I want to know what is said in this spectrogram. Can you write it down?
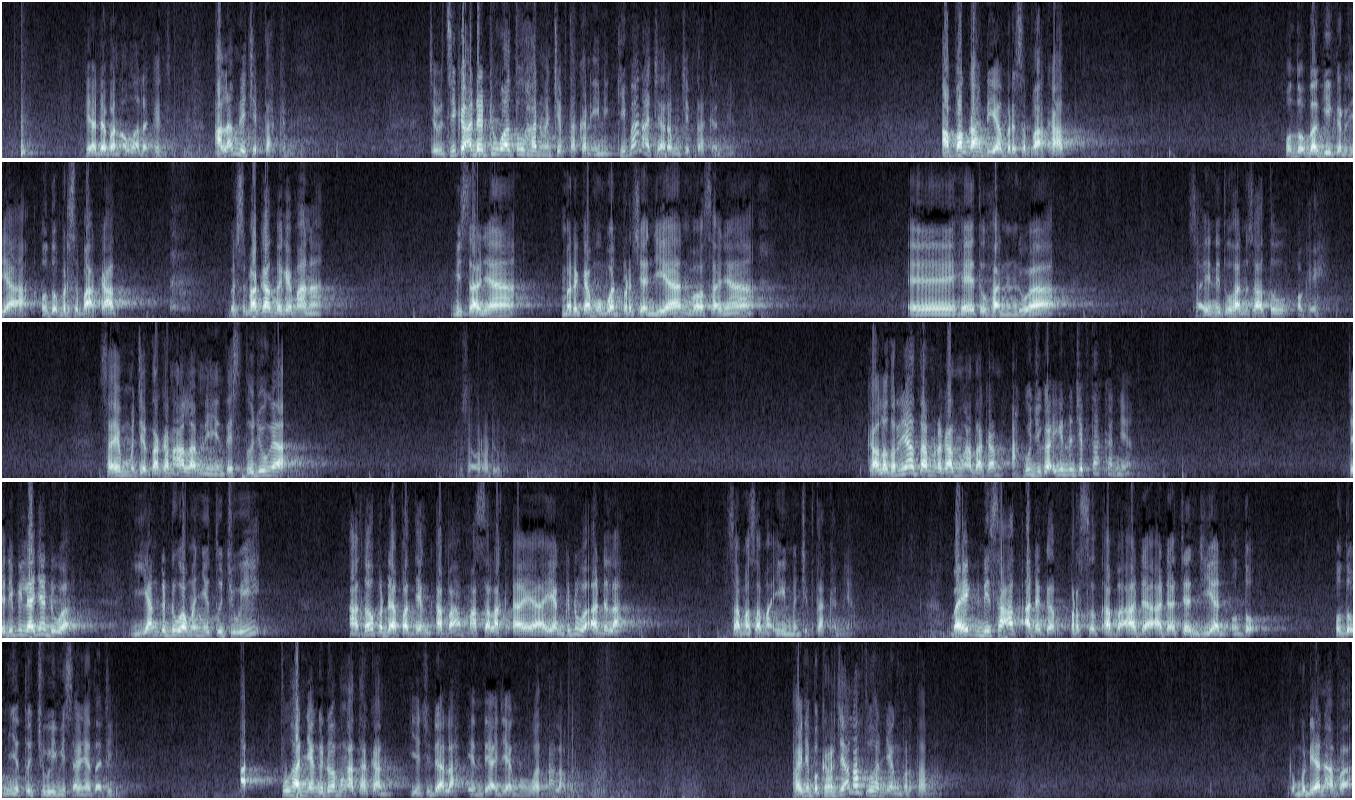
Di hadapan Allah ada kecil. Alam diciptakan. Jika ada dua Tuhan menciptakan ini, gimana cara menciptakannya? Apakah dia bersepakat untuk bagi kerja, untuk bersepakat? Bersepakat bagaimana? Misalnya mereka membuat perjanjian bahwasanya eh he Tuhan dua, saya ini Tuhan satu, oke. Saya menciptakan alam nih, ente setuju nggak? Musyawarah dulu. Kalau ternyata mereka mengatakan, aku juga ingin menciptakannya. Jadi pilihannya dua. Yang kedua menyetujui atau pendapat yang apa? Masalah eh, yang kedua adalah sama-sama ingin menciptakannya. Baik di saat ada perset, apa ada ada janjian untuk untuk menyetujui misalnya tadi. Tuhan yang kedua mengatakan, ya sudahlah ente aja yang membuat alam. Akhirnya bekerjalah Tuhan yang pertama. Kemudian apa?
